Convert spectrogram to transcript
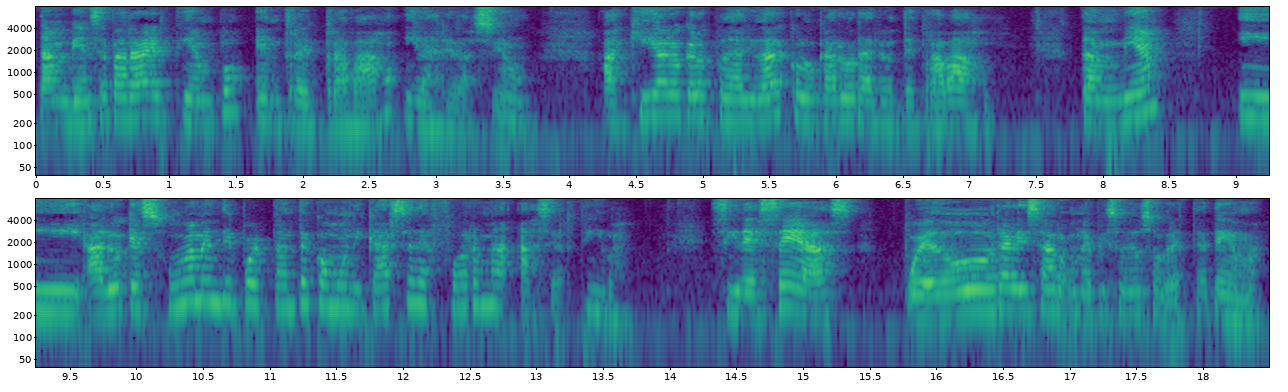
También separar el tiempo entre el trabajo y la relación. Aquí algo que nos puede ayudar es colocar horarios de trabajo. También y algo que es sumamente importante, comunicarse de forma asertiva. Si deseas, puedo realizar un episodio sobre este tema.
